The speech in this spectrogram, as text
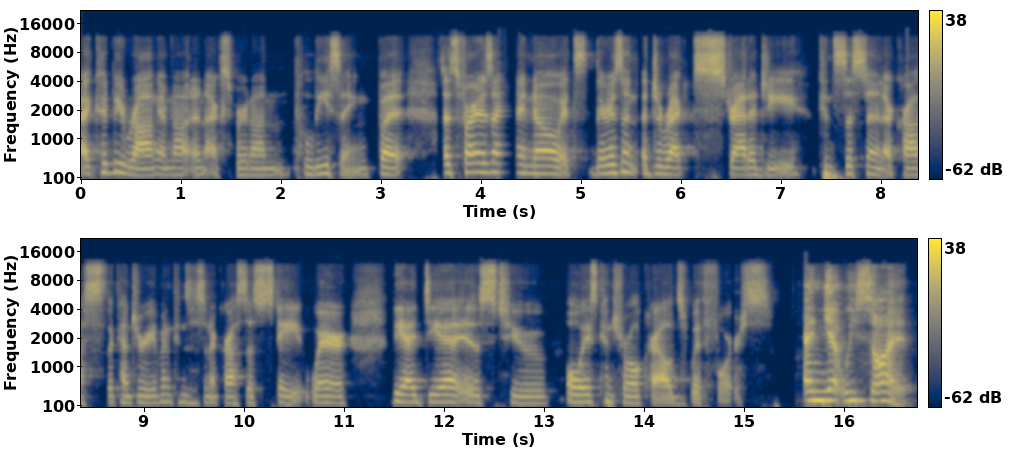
I could be wrong. I'm not an expert on policing, but as far as I know, it's there isn't a direct strategy consistent across the country, even consistent across the state, where the idea is to always control crowds with force. And yet we saw it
